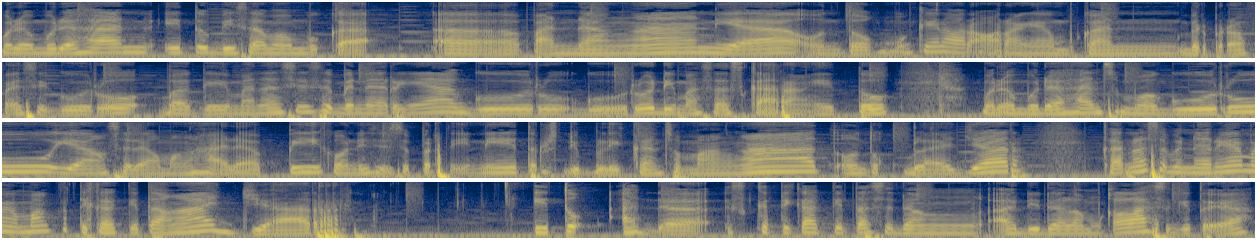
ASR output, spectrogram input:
Mudah-mudahan itu bisa membuka eh, pandangan ya untuk mungkin orang-orang yang bukan berprofesi guru, bagaimana sih sebenarnya guru-guru di masa sekarang itu. Mudah-mudahan semua guru yang sedang menghadapi kondisi seperti ini terus diberikan semangat untuk belajar karena sebenarnya memang ketika kita ngajar itu ada ketika kita sedang uh, di dalam kelas gitu ya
